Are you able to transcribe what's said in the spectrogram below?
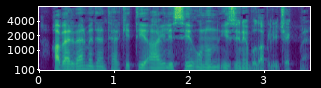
Haber vermeden terk ettiği ailesi onun izini bulabilecek mi?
